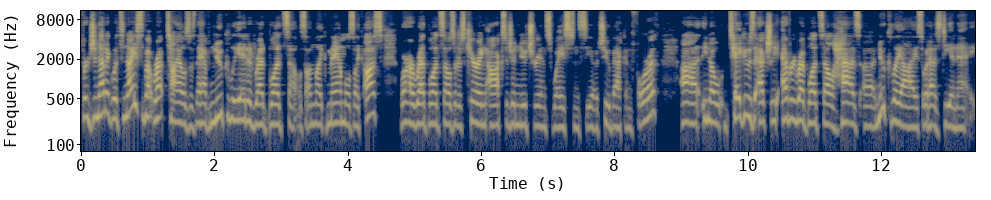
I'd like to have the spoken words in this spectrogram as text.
for genetic, what's nice about reptiles is they have nucleated red blood cells, unlike mammals like us, where our red blood cells are just carrying oxygen, nutrients, waste, and CO2 back and forth. Uh, you know, tegus actually every red blood cell has a nuclei, so it has DNA.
